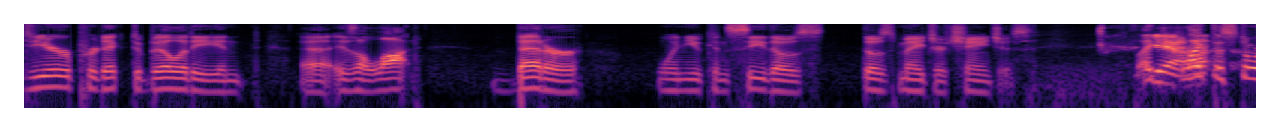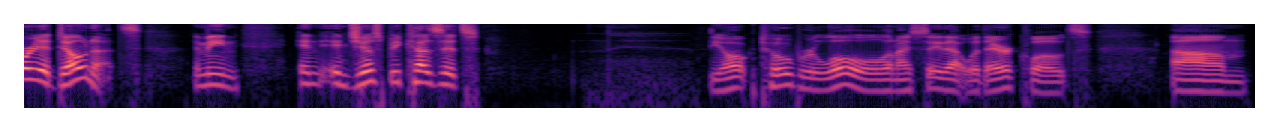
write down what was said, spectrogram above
deer predictability and uh, is a lot better when you can see those those major changes. Like Yeah, like the story of donuts. I mean, and and just because it's the October lull, and I say that with air quotes, um,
